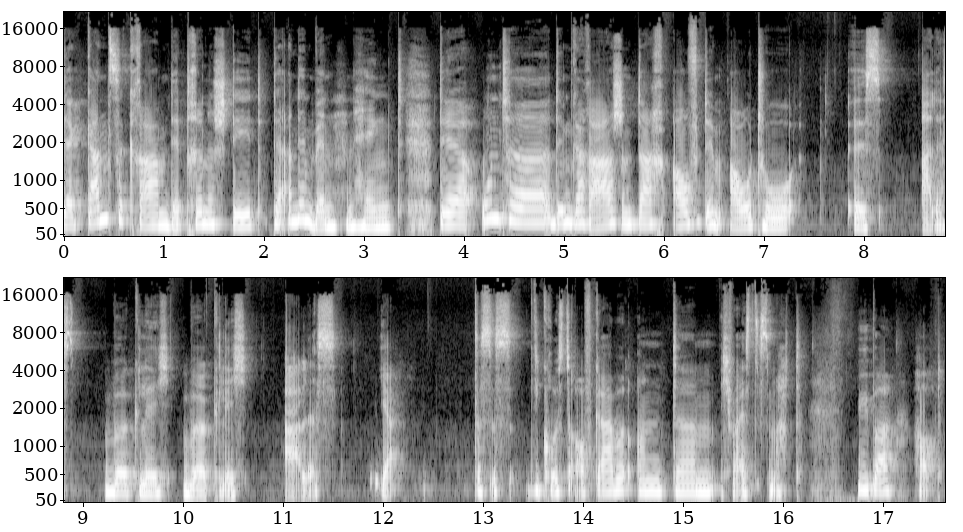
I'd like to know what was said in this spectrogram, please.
der ganze Kram, der drinne steht, der an den Wänden hängt, der unter dem Garagendach auf dem Auto ist, alles. Wirklich, wirklich alles. Ja, das ist die größte Aufgabe und ähm, ich weiß, das macht überhaupt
